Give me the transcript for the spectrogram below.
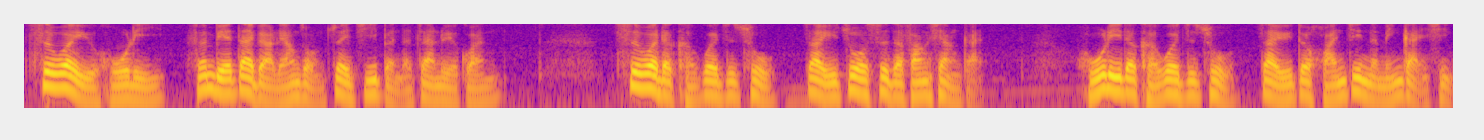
刺猬与狐狸分别代表两种最基本的战略观。刺猬的可贵之处在于做事的方向感，狐狸的可贵之处在于对环境的敏感性。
